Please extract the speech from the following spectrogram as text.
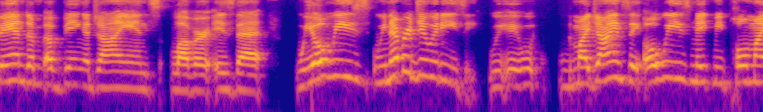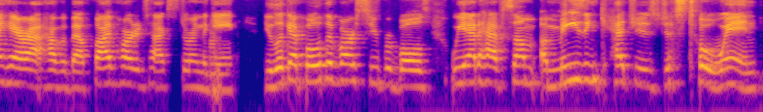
fandom of being a Giants lover is that we always we never do it easy. We it, my Giants they always make me pull my hair out, have about 5 heart attacks during the game. You look at both of our Super Bowls, we had to have some amazing catches just to win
